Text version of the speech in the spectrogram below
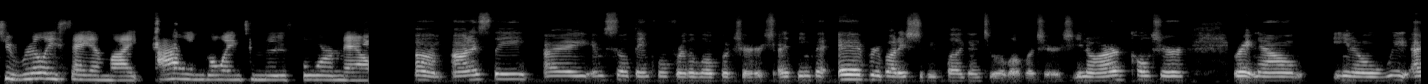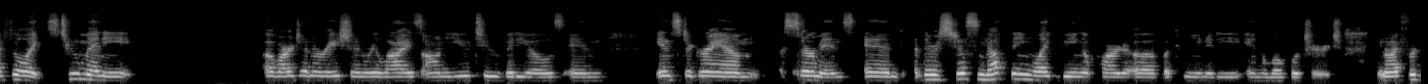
to really saying like i am going to move forward now um honestly i am so thankful for the local church. I think that everybody should be plugged into a local church. You know our culture right now you know we i feel like it's too many of our generation relies on youtube videos and Instagram sermons and there's just nothing like being a part of a community in a local church. You know i for,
